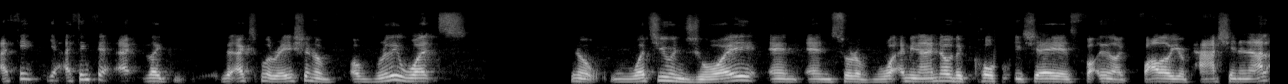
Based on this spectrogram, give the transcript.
I think, yeah, I think that like the exploration of, of really what's you know what you enjoy and and sort of what I mean I know the whole cliche is you know, like follow your passion and I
